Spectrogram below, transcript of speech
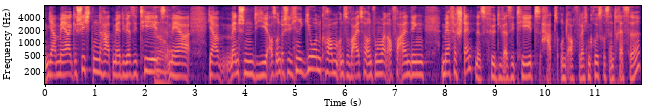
ja mehr Geschichten hat, mehr Diversität, ja. mehr ja Menschen, die aus unterschiedlichen Regionen kommen und so weiter und wo man auch vor allen Dingen mehr Verständnis für Diversität hat und auch vielleicht ein größeres Interesse,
